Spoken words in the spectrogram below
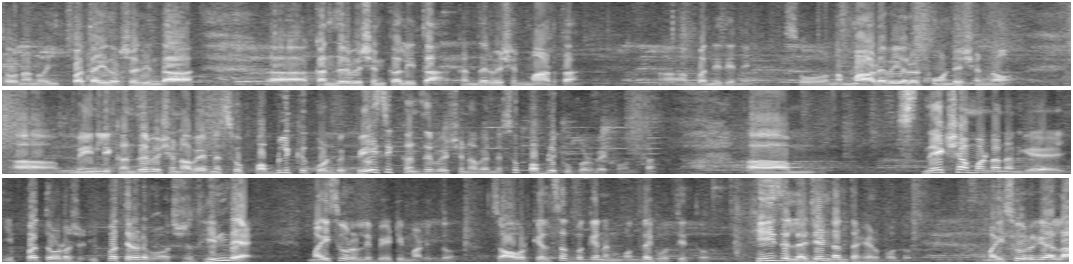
ಸೊ ನಾನು ಇಪ್ಪತ್ತೈದು ವರ್ಷದಿಂದ ಕನ್ಸರ್ವೇಷನ್ ಕಲಿತಾ ಕನ್ಸರ್ವೇಷನ್ ಮಾಡ್ತಾ ಬಂದಿದ್ದೀನಿ. ಸೊ ನಮ್ಮ ಅಡವಿ ಅಲರ್ಟ್ ಫೌಂಡೇಶನ್ನು ಮೇನ್ಲಿ ಕನ್ಸರ್ವೇಷನ್ ಅವೇರ್ನೆಸ್ಸು ಪಬ್ಲಿಕ್ಗೆ ಕೊಡಬೇಕು ಬೇಸಿಕ್ ಕನ್ಸರ್ವೇಷನ್ ಅವೇರ್ನೆಸ್ಸು ಪಬ್ಲಿಕ್ಗೆ ಕೊಡಬೇಕು ಅಂತ. ಸ್ನೇಕ್ಷಾಮಣ್ಣ ನನಗೆ ಇಪ್ಪತ್ತೇಳು ವರ್ಷ, ಇಪ್ಪತ್ತೆರಡು ವರ್ಷದ ಹಿಂದೆ ಮೈಸೂರಲ್ಲಿ ಭೇಟಿ ಮಾಡಿದ್ದು. ಸೊ ಅವ್ರ ಕೆಲಸದ ಬಗ್ಗೆ ನನಗೆ ಮೊದಲೇ ಗೊತ್ತಿತ್ತು. ಈಸ್ ಎ ಲೆಜೆಂಡ್ ಅಂತ ಹೇಳ್ಬೋದು. ಮೈಸೂರಿಗೆ ಅಲ್ಲ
